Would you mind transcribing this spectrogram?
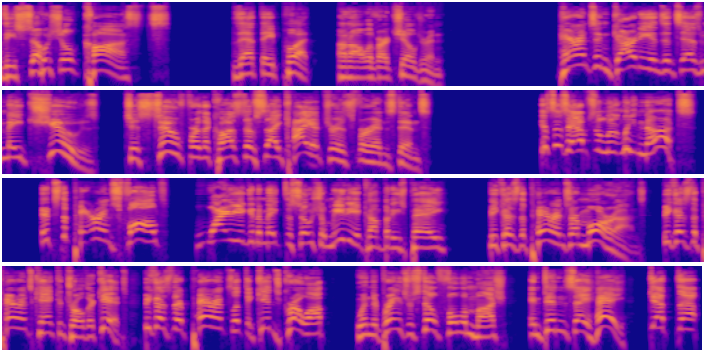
The social costs that they put on all of our children. Parents and guardians, it says, may choose to sue for the cost of psychiatrists, for instance. This is absolutely nuts. It's the parents' fault. Why are you going to make the social media companies pay? Because the parents are morons. Because the parents can't control their kids. Because their parents let the kids grow up when their brains were still full of mush and didn't say, hey, get that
